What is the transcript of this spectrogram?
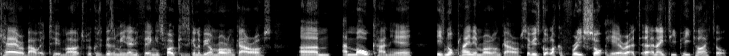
care about it too much because it doesn't mean anything. His focus is going to be on Roland Garros. Um, and Molcan here, he's not playing in Roland Garros, so he's got like a free shot here at, at an ATP title.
